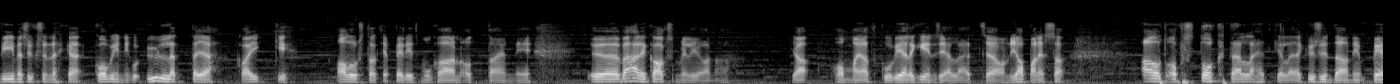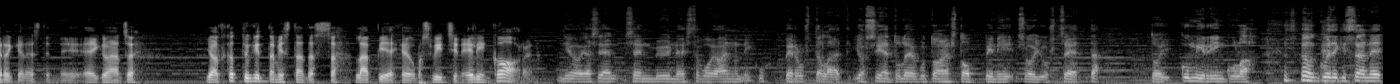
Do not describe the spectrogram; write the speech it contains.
viime syksyn ehkä kovin niin yllättäjä, kaikki alustat ja pelit mukaan ottaen, niin öö, vähän yli 2 miljoonaa. Ja homma jatkuu vieläkin siellä, että se on Japanissa out of stock tällä hetkellä ja kysyntä on niin perkeleesti, niin eiköhän se jatka tykittämistään tässä läpi ehkä jopa Switchin elinkaaren. Joo, ja sen, sen myynneistä voi aina niinku perustella, että jos siihen tulee joku toinen stoppi, niin se on just se, että toi kumirinkula, se on kuitenkin sellainen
